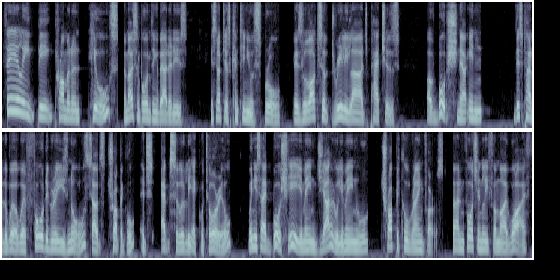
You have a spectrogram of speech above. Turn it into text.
fairly big, prominent hills. The most important thing about it is it's not just continuous sprawl. There's lots of really large patches of bush. Now, in this part of the world, we're four degrees north, so it's tropical. It's absolutely equatorial. When you say bush here, you mean jungle, you mean tropical rainforest. Unfortunately for my wife,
